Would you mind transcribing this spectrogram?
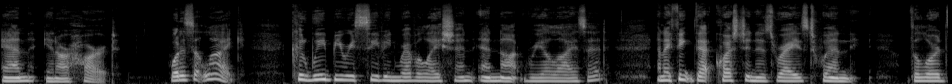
and in our heart. What is it like? Could we be receiving revelation and not realize it? And I think that question is raised when the Lord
